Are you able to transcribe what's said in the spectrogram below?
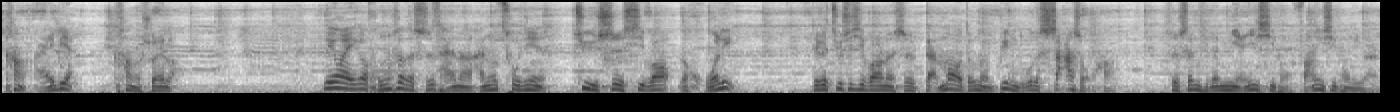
抗癌变、抗衰老。另外一个红色的食材呢，还能促进巨噬细胞的活力。这个巨噬细胞呢，是感冒等等病毒的杀手哈，是身体的免疫系统、防御系统里边的。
